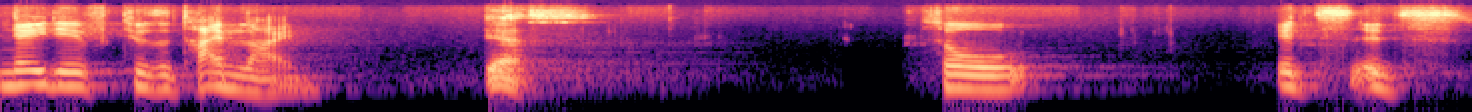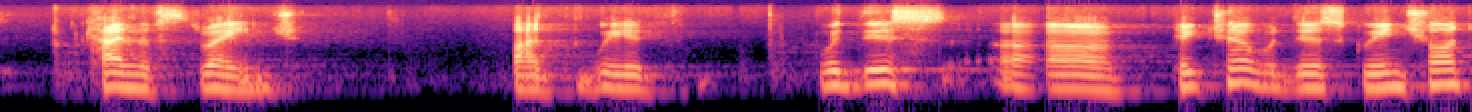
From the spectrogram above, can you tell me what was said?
native to the timeline. Yes. So it's it's kind of strange, but with with this uh, picture, with this screenshot,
